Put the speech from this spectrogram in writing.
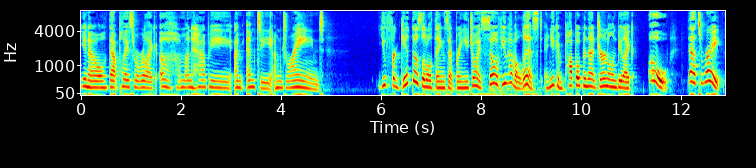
you know, that place where we're like, oh, I'm unhappy, I'm empty, I'm drained. You forget those little things that bring you joy. So if you have a list and you can pop open that journal and be like, oh, that's right.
